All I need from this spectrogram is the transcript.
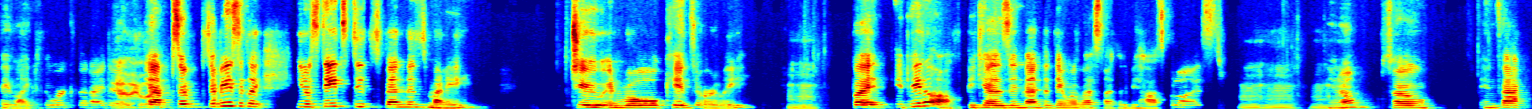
they liked the work that I did. Yeah, they yeah. So so basically, you know, states did spend this money to enroll kids early, Mm-hmm. but it paid off because it meant that they were less likely to be hospitalized. Mm-hmm. You know, so in fact,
